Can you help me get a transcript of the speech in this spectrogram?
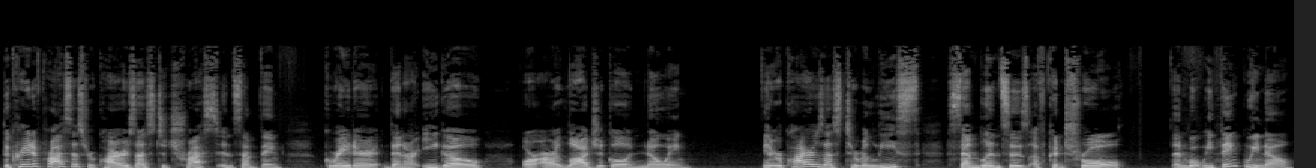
The creative process requires us to trust in something greater than our ego or our logical knowing. It requires us to release semblances of control and what we think we know.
